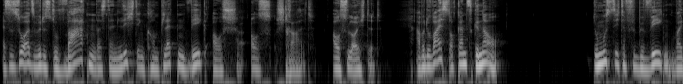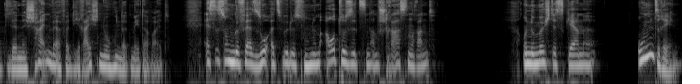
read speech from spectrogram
Es ist so, als würdest du warten, dass dein Licht den kompletten Weg ausstrahlt, ausleuchtet. Aber du weißt auch ganz genau, du musst dich dafür bewegen, weil deine Scheinwerfer, die reichen nur 100 Meter weit. Es ist ungefähr so, als würdest du in einem Auto sitzen am Straßenrand und du möchtest gerne umdrehen,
